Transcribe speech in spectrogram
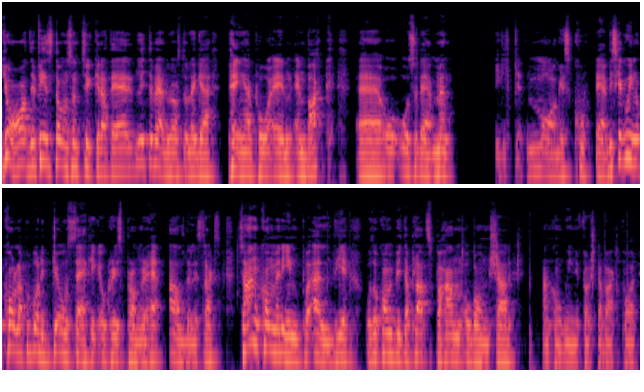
Ja, det finns de som tycker att det är lite värdelöst att lägga pengar på en, en back eh, och, och sådär. Men vilket magiskt kort det är. Vi ska gå in och kolla på både Joe Sakic och Chris Pronger här alldeles strax. Så han kommer in på LD och då kommer vi byta plats på han och Gonchar. Han kommer gå in i första backpar.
